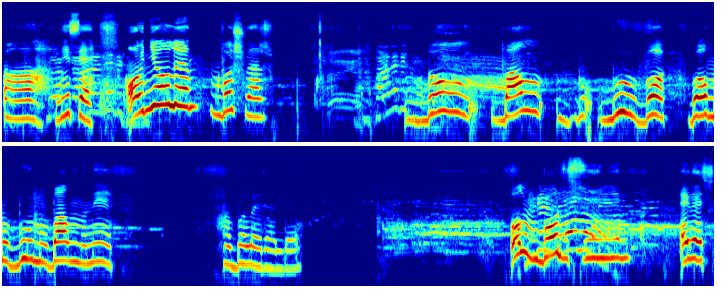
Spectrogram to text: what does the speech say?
Ah neyse oynayalım. Boş ver. Bu bal bu bu bu bu mu bu mu bal mı ne? Ha bal herhalde. Oğlum arada söyleyeyim. Evet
